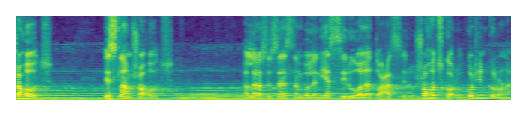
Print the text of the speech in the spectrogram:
সহজ, ইসলাম সহজ। আল্লাহ রাসুল্লাহ ইসলাম বললেন ইয়াসিরু ওয়ালা তো আসিরু সহজ করো, কঠিন করো না।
